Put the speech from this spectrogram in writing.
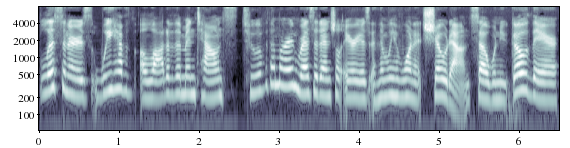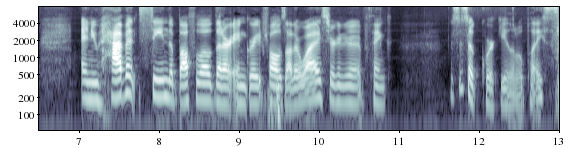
listeners, we have a lot of them in towns. Two of them are in residential areas, and then we have one at Showdown. So when you go there and you haven't seen the buffalo that are in Great Falls otherwise, you're going to think, this is a quirky little place.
